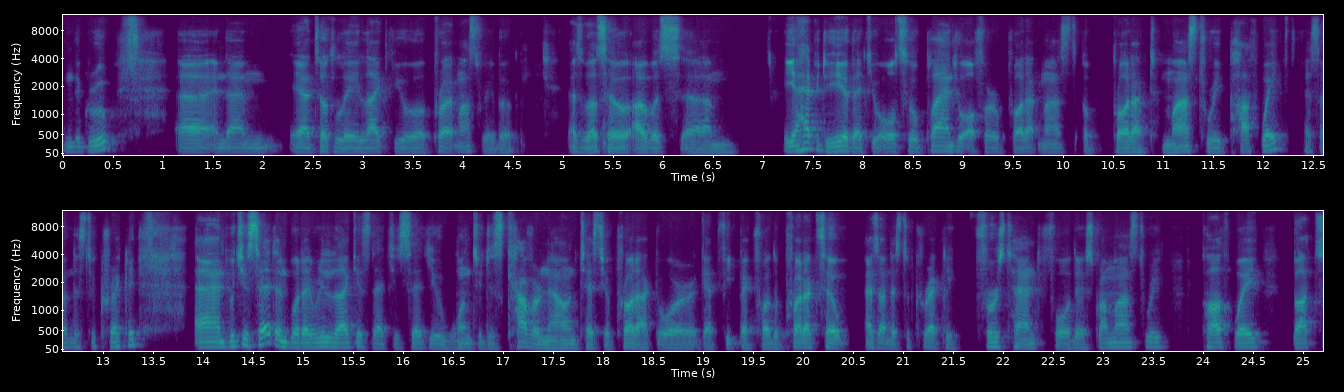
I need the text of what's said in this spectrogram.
in the group, uh, and I'm yeah, totally like your product mastery book as well. So I was um, yeah, happy to hear that you also plan to offer a product master a product mastery pathway, as I understood correctly. And what you said, and what I really like is that you said you want to discover now and test your product or get feedback for the product. So as I understood correctly, firsthand for the Scrum Mastery pathway, but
